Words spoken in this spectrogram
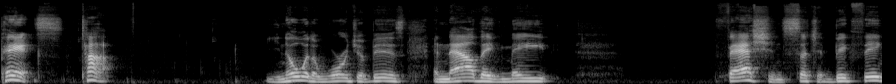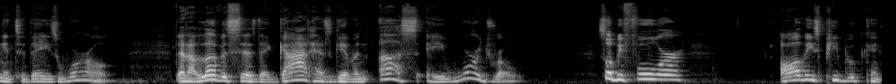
pants, top. You know what a wardrobe is. And now they've made fashion such a big thing in today's world that I love it says that God has given us a wardrobe. So before all these people can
